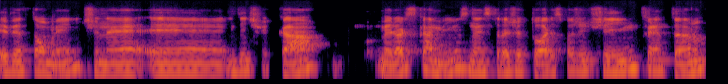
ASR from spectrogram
eventualmente, né, é, identificar melhores caminhos, né, as trajetórias para a gente ir enfrentando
